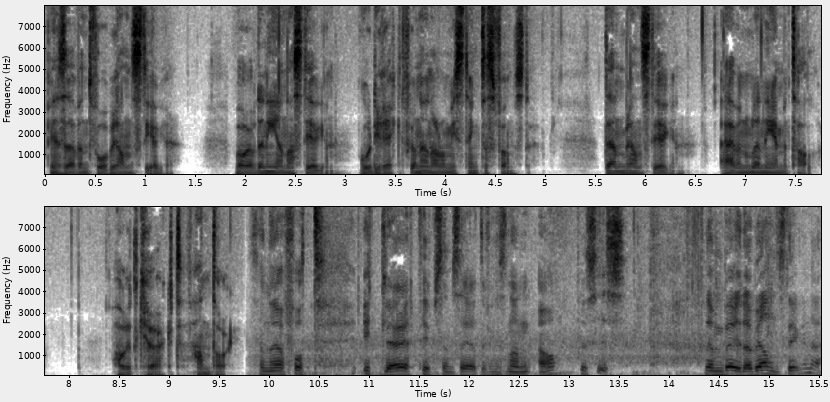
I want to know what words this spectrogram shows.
finns även två brandstegar, varav den ena stegen går direkt från en av de misstänktas fönster. Den brandstegen, även om den är metall, har ett krökt handtag. Sen har jag fått ytterligare ett tips som säger att det finns någon... Ja, precis. Den böjda brandstegen där. Är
